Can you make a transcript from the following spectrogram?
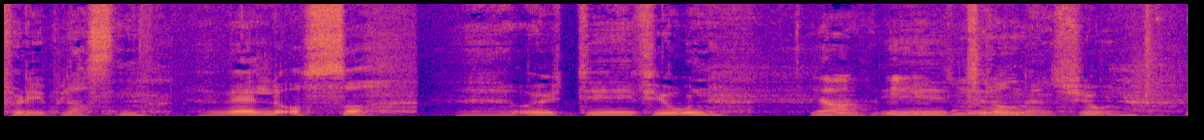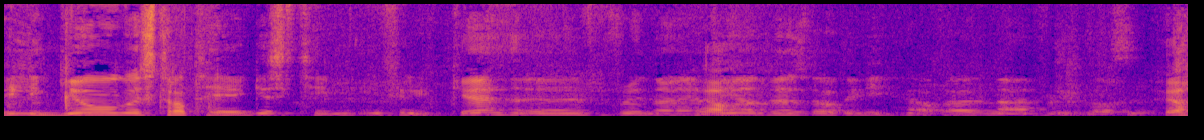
flyplassen. Vel også. Eh, og ut i fjorden. Ja, I Trondheimsfjorden. Vi ligger jo strategisk til i fylket. For det er ja. Strategi, at det er nær flyplassen. Ja.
